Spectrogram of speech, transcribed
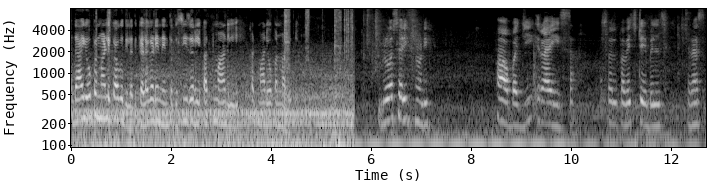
ಅದಾಗಿ ಓಪನ್ ಮಾಡ್ಲಿಕ್ಕೆ ಆಗೋದಿಲ್ಲ. ಅದು ಕೆಳಗಡೆಯಿಂದ ಎಂಥದ್ದು ಸೀಸರಲ್ಲಿ ಕಟ್ ಮಾಡಿ ಕಟ್ ಮಾಡಿ ಓಪನ್ ಮಾಡಲಿಕ್ಕೆ. ಗ್ರೋಸರಿ ನೋಡಿ. ಪಾವ್ ಬಜ್ಜಿ ರೈಸ್ ಸ್ವಲ್ಪ vegetables rusk.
